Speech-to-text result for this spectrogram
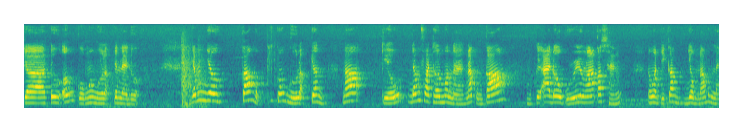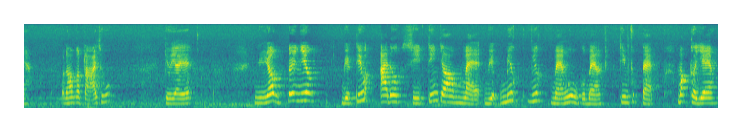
cho tương ứng của ngôn ngữ lập trình là được. Giống như có một cái ngôn ngữ lập trình nó kiểu giống Python mình nè, nó cũng có một cái idol của riêng nó nó có sẵn. Nên mình chỉ cần dùng nó mình làm, và nó không cần tải xuống. Kiểu vậy ấy. Nhưng tuy nhiên, việc thiếu idol sẽ khiến cho mẹ, việc biết, viết mẹ ngu của bạn thêm phức tạp mất thời gian.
